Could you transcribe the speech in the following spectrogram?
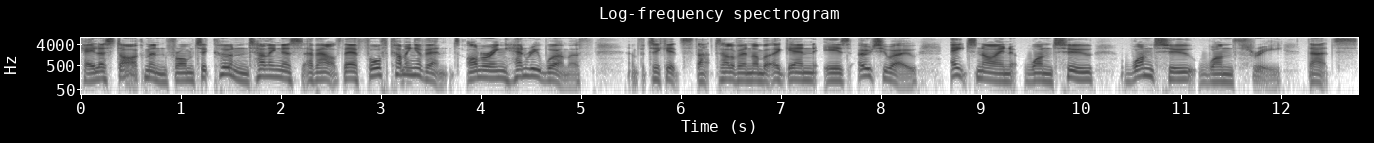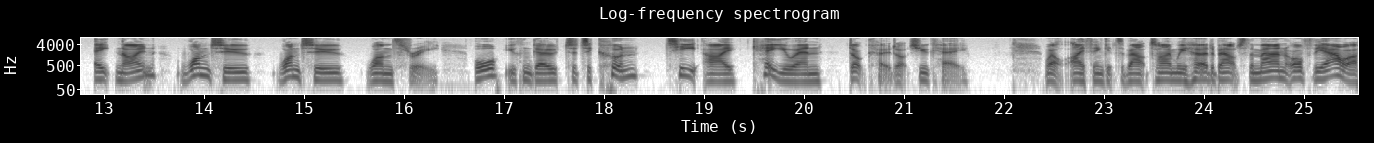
Kaela Starkman from Tikkun telling us about their forthcoming event honouring Henry Wermuth. And for tickets, that telephone number again is 020 8912 1213. That's 8912 1213. Or you can go to tikkun, T I K U N dot co dot uk. Well, I think it's about time we heard about the man of the hour.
